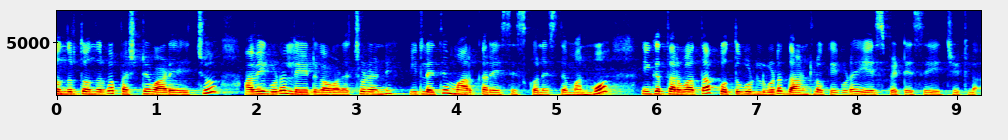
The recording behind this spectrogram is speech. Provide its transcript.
తొందర తొందరగా ఫస్టే వాడేయచ్చు. అవి కూడా లేట్గా వాడచ్చు చూడండి ఇట్లయితే మార్కర్ వేసేసుకొనేస్తే మనము ఇంకా తర్వాత కొత్తగుడ్లు కూడా దాంట్లోకి కూడా వేసి పెట్టేసేయచ్చు ఇట్లా.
